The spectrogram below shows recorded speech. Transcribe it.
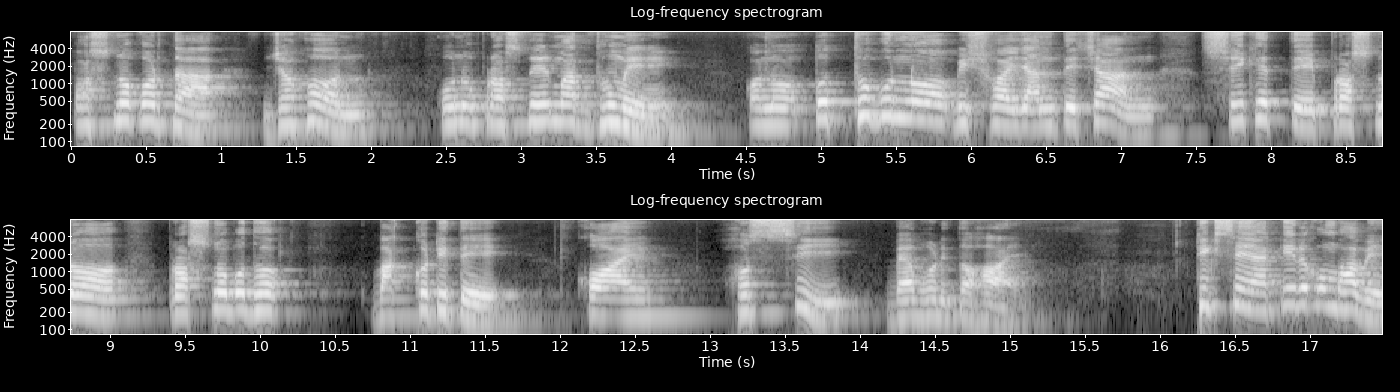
প্রশ্নকর্তা যখন কোনো প্রশ্নের মাধ্যমে কোনো তথ্যপূর্ণ বিষয় জানতে চান, সেক্ষেত্রে প্রশ্ন, প্রশ্নবোধক বাক্যটিতে কয় হস্যি ব্যবহৃত হয়? ঠিক সে একই রকমভাবে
